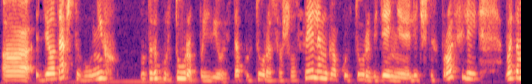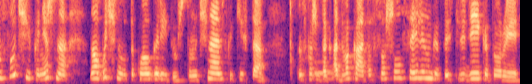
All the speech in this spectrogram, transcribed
э, сделать так, чтобы у них вот эта культура появилась, да, культура social-селлинга, культура ведения личных профилей. В этом случае, конечно, ну, обычно вот такой алгоритм, что начинаем с каких-то, ну, скажем так, адвокатов social-селлинга, то есть людей, которые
